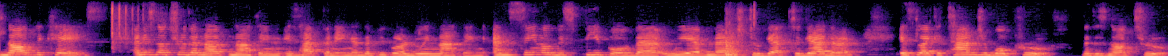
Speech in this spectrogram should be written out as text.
not the case. And it's not true that not, nothing is happening and that people are doing nothing. And seeing all these people that we have managed to get together it's like a tangible proof that is not true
